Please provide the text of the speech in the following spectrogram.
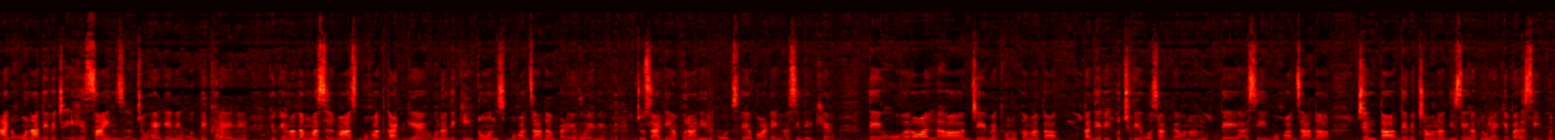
ਐਂਡ ਉਹਨਾਂ ਦੇ ਵਿੱਚ ਇਹ ਸਾਈਨਸ ਜੋ ਹੈਗੇ ਨੇ ਉਹ ਦਿਖ ਰਹੇ ਨੇ, ਕਿਉਂਕਿ ਉਹਨਾਂ ਦਾ ਮਸਲ ਮਾਸ ਬਹੁਤ ਘਟ ਗਿਆ ਹੈ, ਉਹਨਾਂ ਦੀ ਕੀਟੋਨਸ ਬਹੁਤ ਜ਼ਿਆਦਾ ਬੜੇ ਹੋਏ ਨੇ, ਜੋ ਸਾਡੀਆਂ ਪੁਰਾਣੀ ਰਿਪੋਰਟਸ ਦੇ ਅਕੋਰਡਿੰਗ ਅਸੀਂ ਦੇਖਿਆ ਤੇ ਓਵਰਆਲ ਜੇ ਮੈਂ ਤੁਹਾਨੂੰ ਕਹਾਂ ਤਾਂ ਕਦੇ ਵੀ ਕੁਝ ਵੀ ਹੋ ਸਕਦਾ ਹੈ ਉਹਨਾਂ ਨੂੰ ਤੇ ਅਸੀਂ ਬਹੁਤ ਜ਼ਿਆਦਾ ਚਿੰਤਾ ਦੇ ਵਿੱਚ ਹਾਂ ਉਹਨਾਂ ਦੀ ਸਿਹਤ ਨੂੰ ਲੈ ਕੇ ਪਰ ਅਸੀਂ ਕੁਝ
